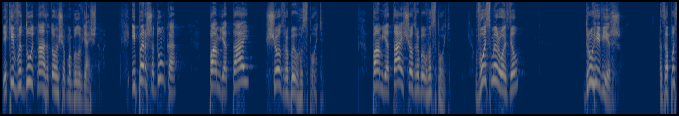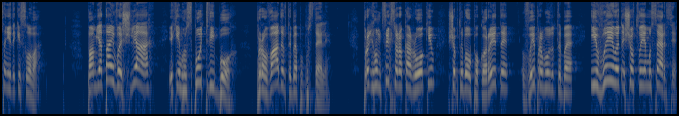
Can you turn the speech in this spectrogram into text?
які ведуть нас до того, щоб ми були вдячними. І перша думка пам'ятай, що зробив Господь. Пам'ятай, що зробив Господь. Восьмий розділ, другий вірш. Записані такі слова. Пам'ятай весь шлях, яким Господь твій Бог провадив тебе по пустелі. Протягом цих 40 років, щоб тебе упокорити, випробувати тебе і виявити, що в твоєму серці,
